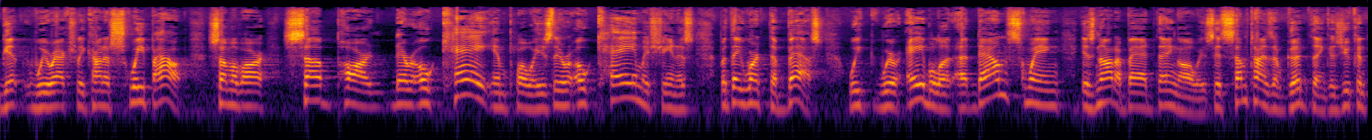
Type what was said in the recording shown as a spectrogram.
get, we were actually kind of sweep out some of our subpar, they were okay employees, they were okay machinists, but they weren't the best. We were able, a, a downswing is not a bad thing always. It's sometimes a good thing because you can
